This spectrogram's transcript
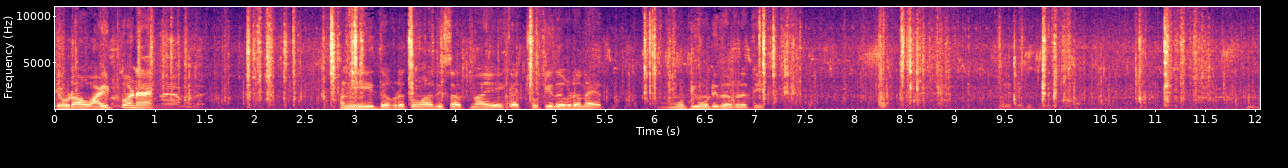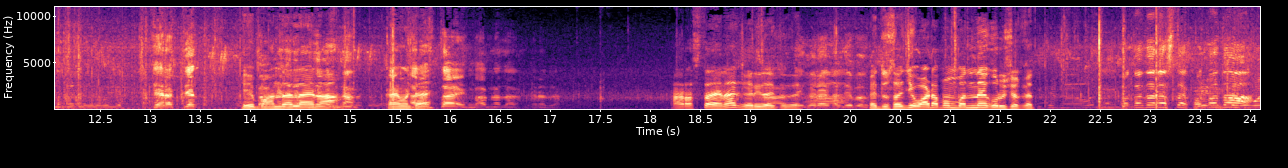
तेवढा वाईट पण आहे. आणि ही दगडं तुम्हाला दिसत ना हे काय छोटी दगडं नाहीत. मोठी मोठी दगडं ती. हे हे बांधायला आहे ना काय म्हणताय? हा रस्ता आहे ना घरी जायचं दुसऱ्याची वाट आपण बंद नाही करू शकत. स्वतःचा रस्ता आहे, स्वतःचा.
